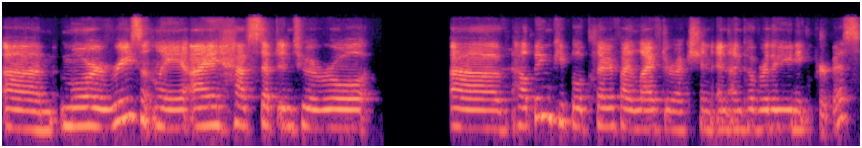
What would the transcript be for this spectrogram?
Um, more recently, I have stepped into a role of helping people clarify life direction and uncover their unique purpose.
